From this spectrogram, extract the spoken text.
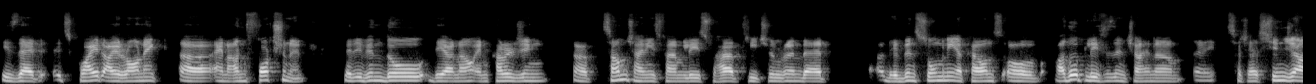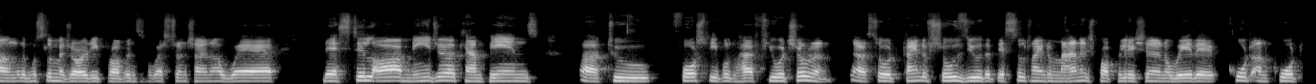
is that it's quite ironic uh, and unfortunate that even though they are now encouraging uh, some Chinese families to have three children, that there have been so many accounts of other places in China, uh, such as Xinjiang, the Muslim majority province in Western China, where there still are major campaigns uh, to force people to have fewer children. Uh, so it kind of shows you that they're still trying to manage population in a way they quote unquote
